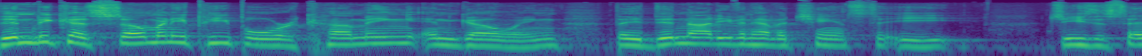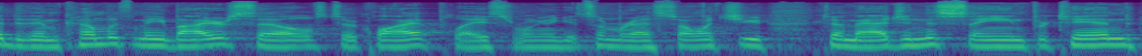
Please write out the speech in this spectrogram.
Then, because so many people were coming and going, they did not even have a chance to eat. Jesus said to them, Come with me by yourselves to a quiet place, and we're going to get some rest. So I want you to imagine this scene. Pretend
